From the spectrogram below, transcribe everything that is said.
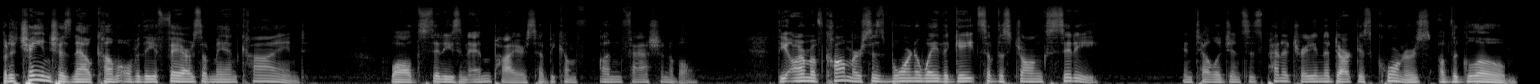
But a change has now come over the affairs of mankind. Walled cities and empires have become unfashionable. The arm of commerce has borne away the gates of the strong city. Intelligence is penetrating the darkest corners of the globe.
